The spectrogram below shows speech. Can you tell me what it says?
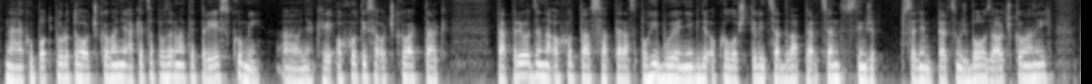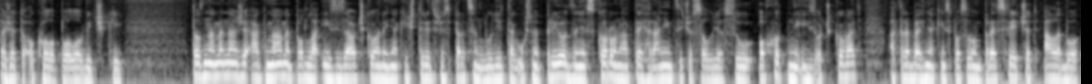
na nejakú podporu toho očkovania. A keď sa pozrieme na tie prieskumy eh, nejakej ochoty sa očkovať, tak tá prirodzená ochota sa teraz pohybuje niekde okolo 42%, s tým, že 7% už bolo zaočkovaných, takže to okolo polovičky. To znamená, že ak máme podľa IZI zaočkovaných nejakých 46% ľudí, tak už sme prirodzene skoro na tej hranici, čo sa ľudia sú ochotní ísť očkovať a treba ich nejakým spôsobom presviečať alebo,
